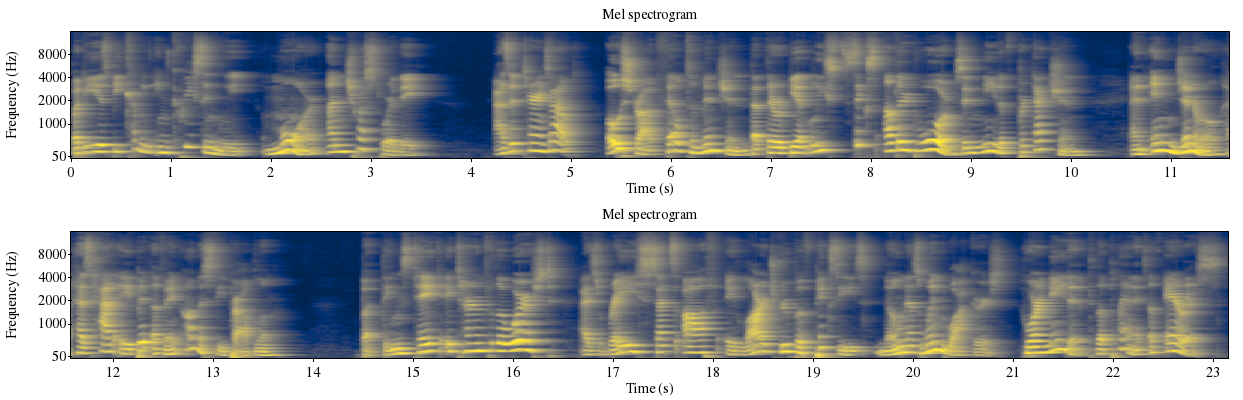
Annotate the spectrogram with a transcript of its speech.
but he is becoming increasingly more untrustworthy. As it turns out, Ostrad failed to mention that there would be at least six other dwarves in need of protection, and in general has had a bit of an honesty problem. But things take a turn for the worst as Ray sets off a large group of pixies known as Windwalkers, who are native to the planet of Eris.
